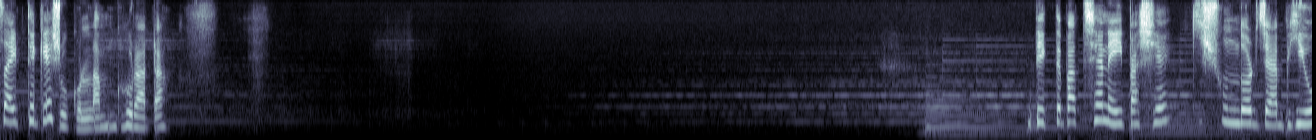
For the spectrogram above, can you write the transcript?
সাইড থেকে শুরু করলাম ঘোরাটা। দেখতে পাচ্ছেন এই পাশে, কি সুন্দর যা ভিউ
